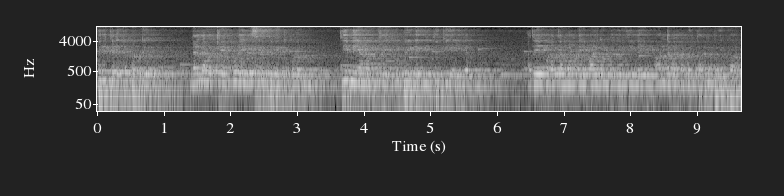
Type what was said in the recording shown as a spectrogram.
பிரித்தெடுக்கப்பட்டு நல்லவற்றை கூடையில் சேர்த்து வைக்கப்படும். தீமையானவற்றை குப்பையிலேயே தூக்கி எறிதல் அதே போல தன்னுடைய வாழ்க்கையுடைய இறுதியிலே ஆண்டவர் நம்மை தரம் பிரிப்பார்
